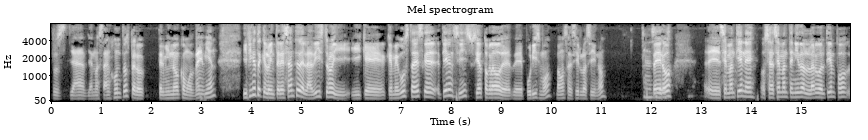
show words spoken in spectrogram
pues ya, ya no están juntos, pero terminó como Debian. Y fíjate que lo interesante de la distro y, y que, que me gusta es que tienen sí cierto grado de, de purismo, vamos a decirlo así, ¿no? Así pero eh, se mantiene, o sea, se ha mantenido a lo largo del tiempo.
